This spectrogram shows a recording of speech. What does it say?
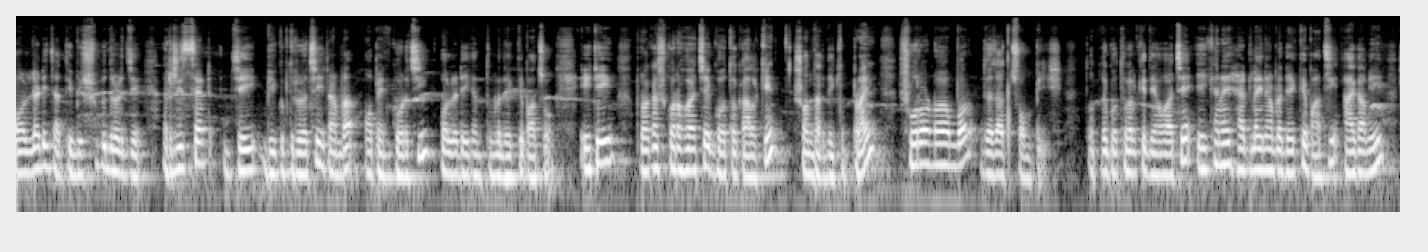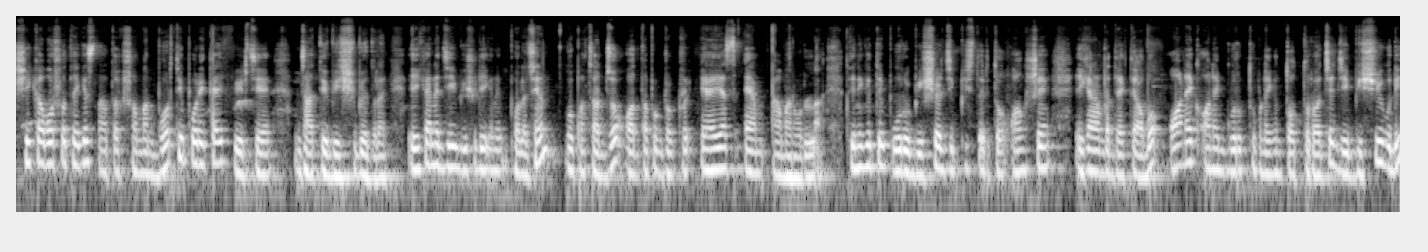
অলরেডি জাতীয় বিশ্ববিদ্যালয়ের যে রিসেন্ট যেই বিজ্ঞপ্তি রয়েছে, এটা আমরা ওপেন করেছি। অলরেডি এখানে তোমরা দেখতে পাচ্ছ। এটি প্রকাশ করা হয়েছে গতকালকে, সন্ধ্যার দিকে প্রায় ষোলো নভেম্বর দু হাজার চব্বিশ। তো গতকালকে দেওয়া আছে। এখানে হেডলাইন আমরা দেখতে পাচ্ছি, আগামী শিক্ষাবর্ষ থেকে স্নাতক সম্মান ভর্তি পরীক্ষায় ফিরছে জাতীয় বিশ্ববিদ্যালয়। এখানে যে বিষয়টি এখানে বলেছেন, উপাচার্য অধ্যাপক doctor A S M Amanullah. তিনি কিন্তু পুরো বিশ্বের যে বিস্তারিত অংশে এখানে আমরা দেখতে পাবো। অনেক অনেক গুরুত্বপূর্ণ কিন্তু তথ্য রয়েছে যে বিষয়গুলি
